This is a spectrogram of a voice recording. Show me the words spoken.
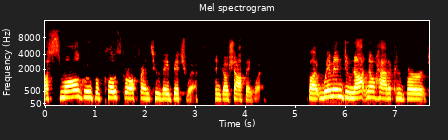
a small group of close girlfriends who they bitch with and go shopping with but women do not know how to convert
